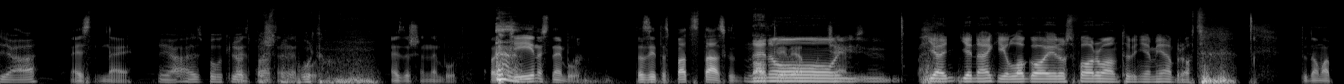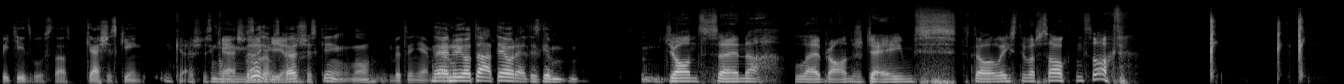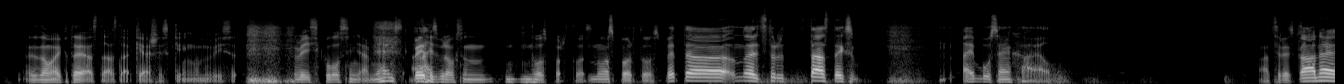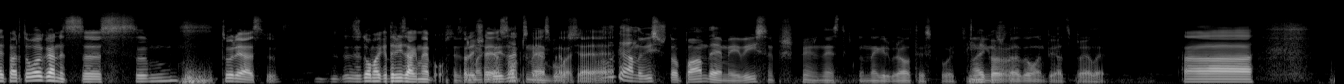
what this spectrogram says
Jā, Es, nē, jā, es būtu Es ļoti vien pārsteigts. Es droši vien nebūtu. Par Ķīnu es nebūtu. Tas ir tas pats stāsts, kas Nē, no, čemps. ja, ja Nike logo ir uz formām, tad viņiem jābrauc. Tu domā, piķīts būs tās Cash is King. Cash is Cash king. is- Protams, Nike, jā. šis king. Nu. Bet viņiem Nē, nu jau tā teorētiski. John Cena, Lebrons James. Tu to listi var saukt un saukt. Es domāju, ka tajā stāstā Cash is King un visi, visi klusiņām ņems, Bet- aizbrauks un nosportos. nosportos. Bet uh, nu, redz, tur tās, teiksim, vai būs NHL? Atcerieties, Tā, nē, par to gan es, es um, tur jā, es, domāju, ka drīzāk nebūs. Es domāju, ka drīzāk nebūs. Jā, jā. Nu, kā nu visu šo pandēmiju, visu neviens negrib rauties, ko ko- tādu olimpiādu spēlēt. Uh,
